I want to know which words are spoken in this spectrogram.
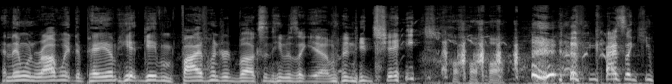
And then when Rob went to pay him, he had gave him five hundred bucks, and he was like, "Yeah, I'm gonna need change." the guy's like, "You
